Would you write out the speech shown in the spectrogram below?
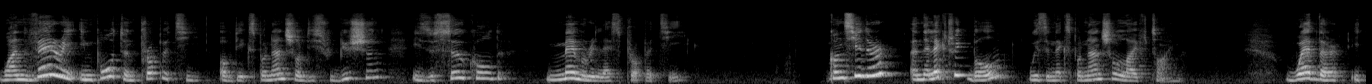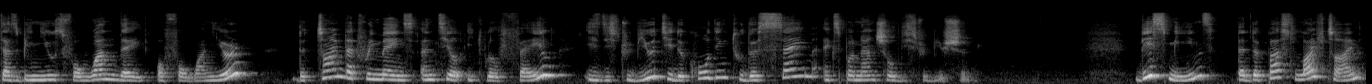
One very important property of the exponential distribution is the so-called memoryless property. Consider an electric bulb with an exponential lifetime. Whether it has been used for one day or for one year, the time that remains until it will fail is distributed according to the same exponential distribution. This means that the past lifetime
